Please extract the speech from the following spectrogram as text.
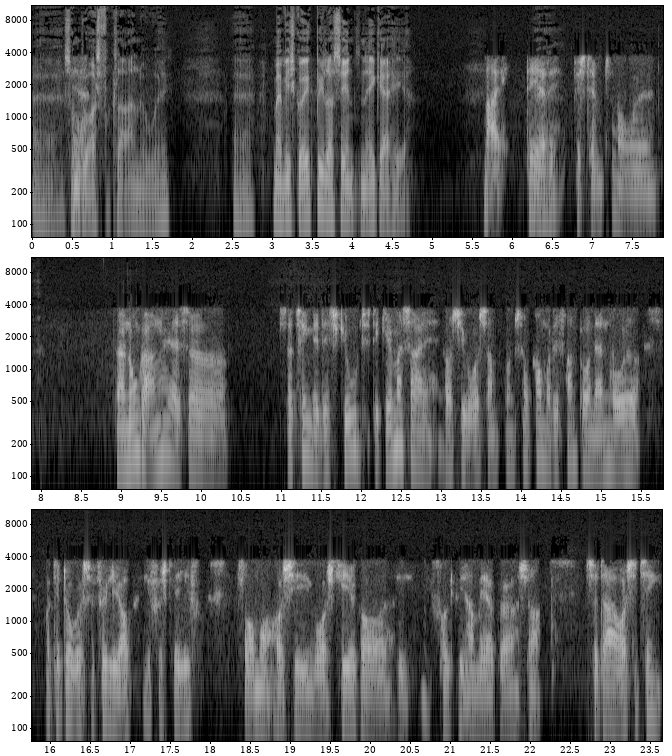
Uh, som ja. du også forklarer nu, ikke? Uh, men vi skal jo ikke bilde os ind, den ikke er her. Nej, det er uh, det, bestemt. Og øh, der er nogle gange, altså, så tingene det skjult, det gemmer sig også i vores samfund, så kommer det frem på en anden måde, og og det dukker selvfølgelig op i forskellige former, også i vores kirker og i folk, vi har med at gøre. Så, så der er også ting.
